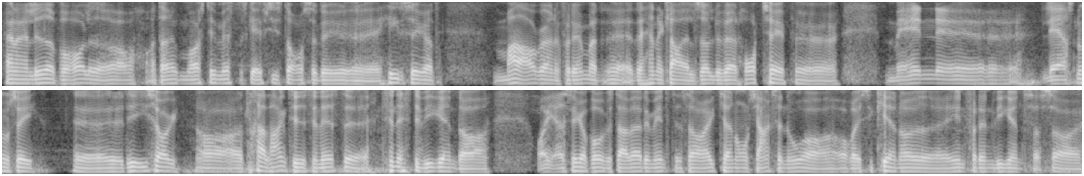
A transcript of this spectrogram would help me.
han er leder på holdet, og, og drev dem også det mesterskab sidste år, så det er helt sikkert meget afgørende for dem, at, at han er klar, ellers vil det være et hårdt tab. Øh, men øh, lad os nu se. Øh, det er ishockey, og der er lang tid til næste, til næste weekend, og, og jeg er sikker på, at hvis der har været det mindste, så har jeg ikke taget nogen chancer nu og, og risikere noget øh, inden for den weekend, så, så øh,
